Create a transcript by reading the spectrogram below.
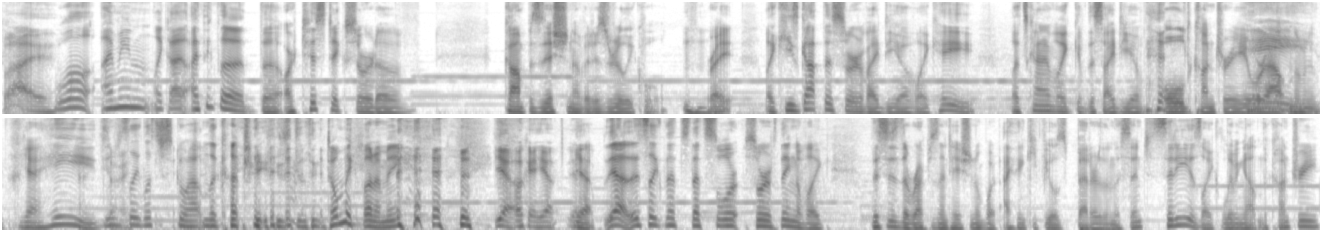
Why? Well, I mean, like I, I think the the artistic sort of composition of it is really cool, Mhm. right? Like he's got this sort of idea of like, hey, let's kind of like give this idea of old country. We're out in the yeah, hey, just Sorry. like let's just go out in the country. Don't make fun of me. Yeah. Okay. Yeah. yeah, yeah. It's like that's that sort sort of thing of like this is the representation of what I think he feels better than the city is like living out in the country.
